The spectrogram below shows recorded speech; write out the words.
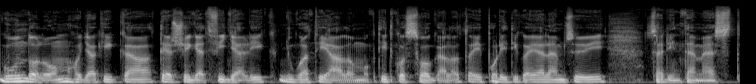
gondolom, hogy akik a térséget figyelik, nyugati államok, titkosszolgálatai, politikai elemzői, szerintem ezt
